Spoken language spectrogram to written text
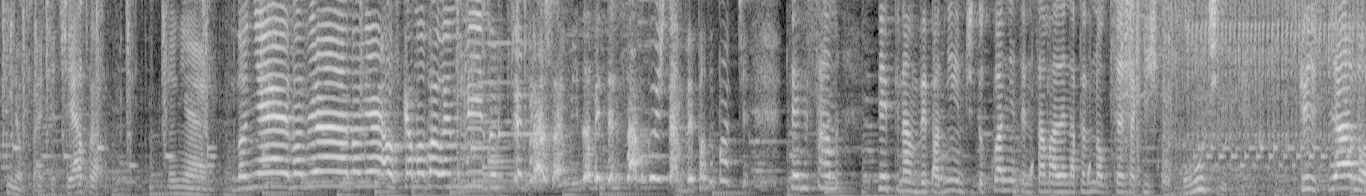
skinów, słuchajcie, czy ja. No nie, no nie, no nie, no nie, oskamowałem widzów, przepraszam widzowie, ten sam gość nam wypadł, patrzcie, ten sam typ nam wypadł, nie wiem czy dokładnie ten sam, ale na pewno też jakiś łucznik. Cristiano,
